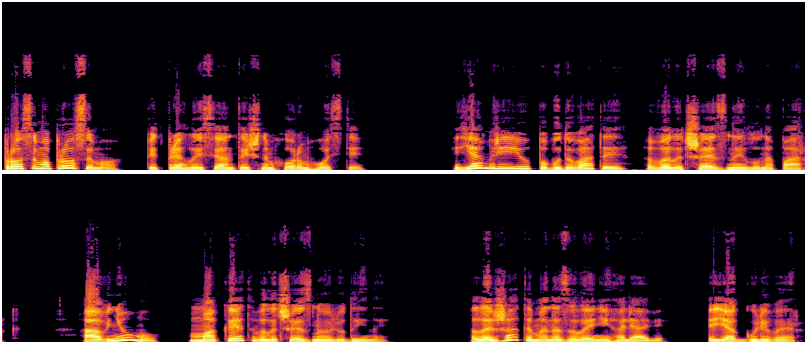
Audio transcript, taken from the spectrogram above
Просимо, просимо, підпряглися античним хором гості. Я мрію побудувати величезний лунапарк, а в ньому макет величезної людини. Лежатиме на зеленій галяві, як гулівер.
